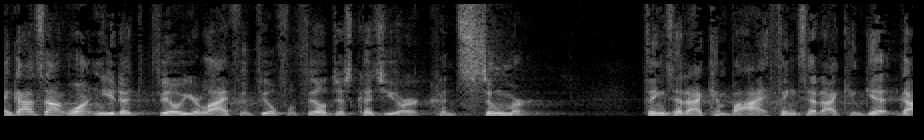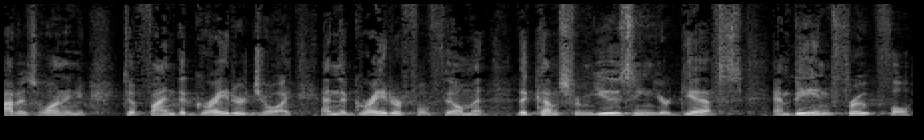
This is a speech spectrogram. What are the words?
and God's not wanting you to fill your life and feel fulfilled just because you are a consumer things that I can buy, things that I can get. God is wanting you to find the greater joy and the greater fulfillment that comes from using your gifts and being fruitful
